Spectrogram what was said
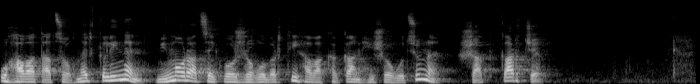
ու հավատացողներ կլինեն։ Մի մոռացեք, որ ժողովրդի հավաքական հիշողությունը շատ կարճ է։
